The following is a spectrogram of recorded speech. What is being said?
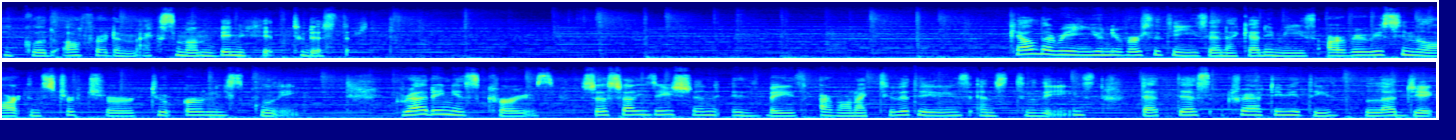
he could offer the maximum benefit to the state. Caldari universities and academies are very similar in structure to early schooling. Grading is curves, Socialization is based around activities and studies that test creativity, logic,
